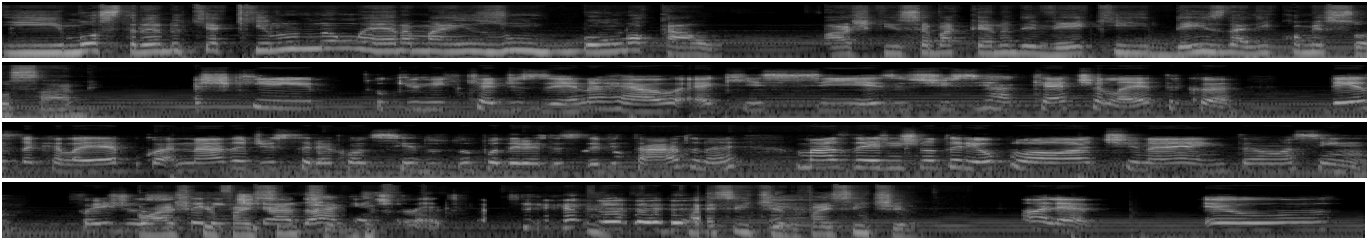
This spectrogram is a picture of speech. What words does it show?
e mostrando que aquilo não era mais um bom local. Eu acho que isso é bacana de ver que desde ali começou, sabe? Acho que o que o Rick quer dizer, na real, é que se existisse raquete elétrica, desde aquela época, nada disso teria acontecido, tudo poderia ter sido evitado, né? Mas daí a gente não teria o plot, né? Então, assim, foi justo terem tirado sentido. a raquete elétrica. faz sentido, faz sentido. Olha, eu.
